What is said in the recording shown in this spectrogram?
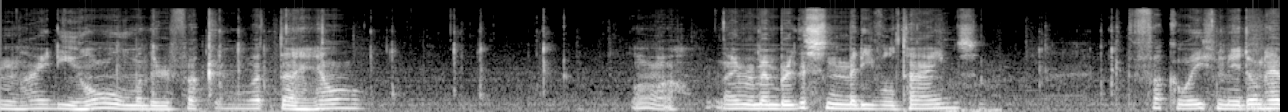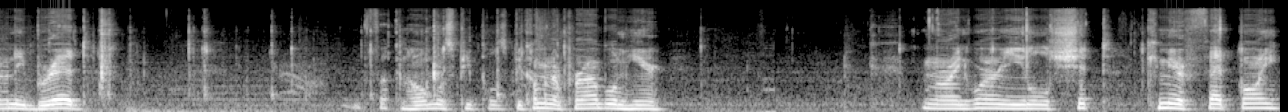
Heidi hole, motherfucker. What the hell? Oh, I remember this in medieval times. Get the fuck away from me, I don't have any bread. Fucking homeless people, it's becoming a problem here. Alright, where are you little shit? Come here, fat boy.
